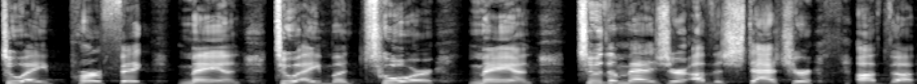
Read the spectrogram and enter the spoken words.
to a perfect man, to a mature man, to the measure of the stature of the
